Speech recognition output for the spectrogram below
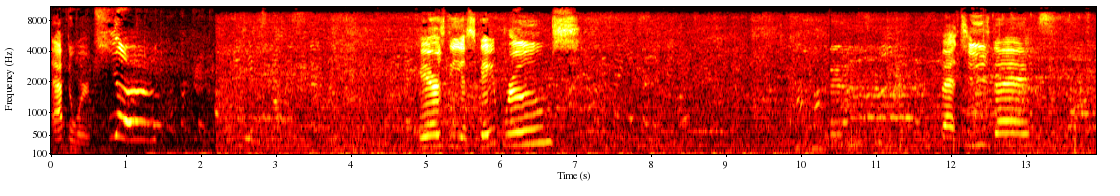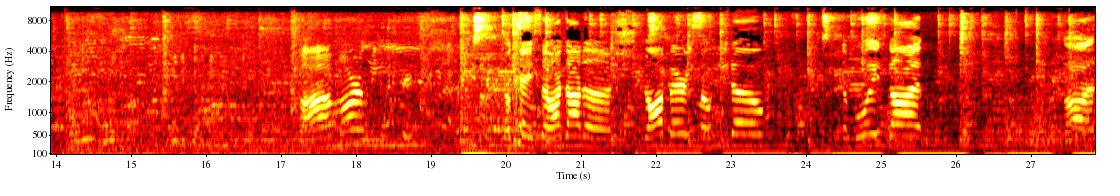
afterwards. Yeah. Here's the escape rooms. Fat Tuesday. Bob Marley. Okay, so I got a strawberry mojito. The boys got got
